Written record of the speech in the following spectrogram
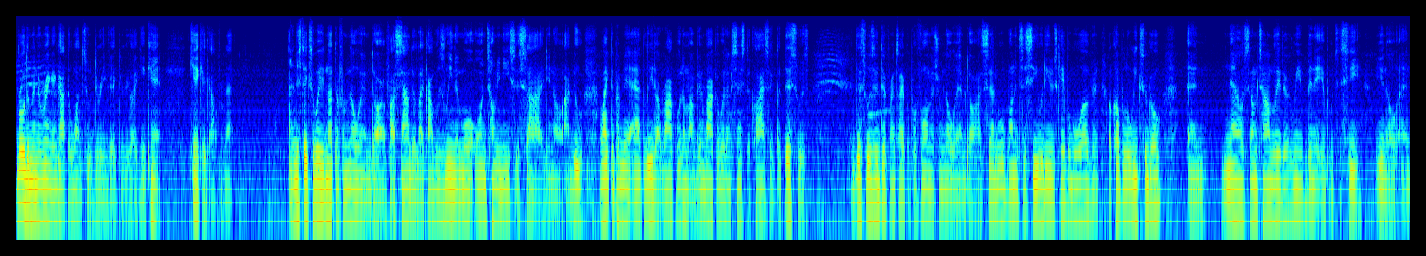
rode him in the ring and got the one, two, three victory. Like he can't can't kick out from that. And this takes away nothing from Noam Dar. If I sounded like I was leaning more on Tony Nese's side, you know, I do like the premier athlete. I rock with him. I've been rocking with him since the classic. But this was this was a different type of performance from Noam Dar. I said we wanted to see what he was capable of in a couple of weeks ago, and now sometime later we've been able to see, you know, and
